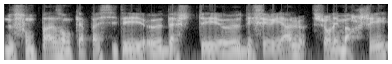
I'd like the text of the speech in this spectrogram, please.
ne sont pas en capacité d'acheter des céréales sur les marchés.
